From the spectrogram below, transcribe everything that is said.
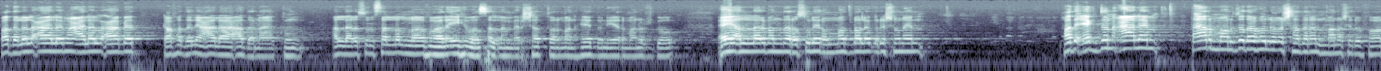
ফাদলুল আলমে আলাল আবাদ কাফাদলি আলা আদানাকুম। আল্লাহ রসুল সাল্লাল্লাহু আলাইহি ওয়াসাল্লাম এরশাদ ফরমান, হে দুনিয়ার মানুষ গো এই আল্লাহর বান্দা রসুলের উম্মত ভালো করে শুনেন। হয়তো একজন আলেম, তার মর্যাদা হলো সাধারণ মানুষের উপর।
